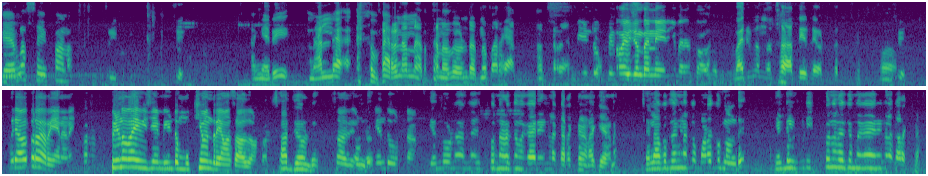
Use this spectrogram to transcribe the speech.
കേരളം സേഫാണ് അങ്ങനെ നല്ല ഭരണം നടത്തണത് കൊണ്ടെന്ന് പറയാം. അത്ര. വീണ്ടും പിണറായി വിജയൻ തന്നെയായിരിക്കും വരാൻ സാധ്യത. വരുമെന്ന് സാധ്യതയുണ്ട്. ഒരു അഭിപ്രായം അറിയാനാണ്. പിണറായി വിജയൻ വീണ്ടും മുഖ്യമന്ത്രിയാവാൻ സാധ്യത സാധ്യതയുണ്ട്. സാധ്യതയുണ്ട്. സാധ്യത ഉണ്ട്. എന്തുകൊണ്ടാണ്? എന്തുകൊണ്ടാണ് ഇപ്പൊ നടക്കുന്ന കാര്യങ്ങൾ കറക്റ്റ് കണക്കെയാണ് ചില അബദ്ധങ്ങളൊക്കെ നടക്കുന്നുണ്ട്. എങ്കിൽ കൂടി ഇപ്പൊ നടക്കുന്ന കാര്യങ്ങൾ കറക്റ്റാണ്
